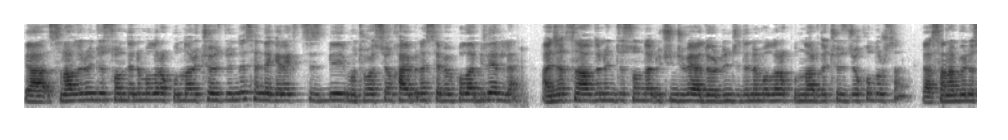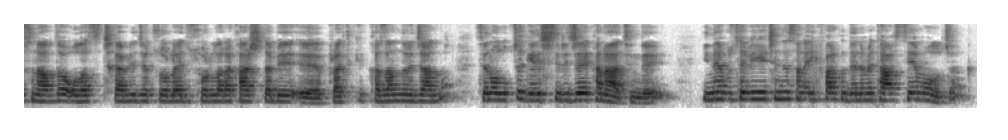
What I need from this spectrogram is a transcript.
ya sınavdan önce son deneme olarak bunları çözdüğünde sen de gereksiz bir motivasyon kaybına sebep olabilirler. Ancak sınavdan önce sondan 3. veya 4. deneme olarak bunları da çözecek olursan ya sana böyle sınavda olası çıkabilecek zorlayıcı sorulara karşı da bir e, pratiklik kazandıracağından seni oldukça geliştireceği kanaatindeyim. Yine bu seviye içinde sana iki farklı deneme tavsiyem olacak.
